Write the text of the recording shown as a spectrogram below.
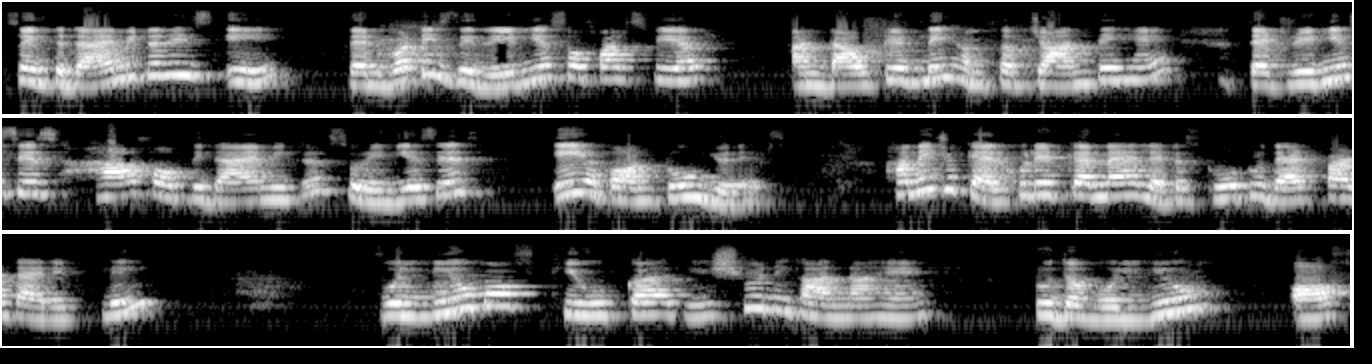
So if the diameter is A, then what is the radius of our sphere? Undoubtedly, हम सब जानते हैं that radius is half of the diameter. So radius is A upon 2 units. हमें जो कैलकुलेट करना है let us go to that part directly volume of cube का रेशियो निकालना है to the volume of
